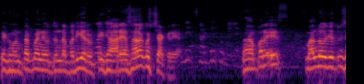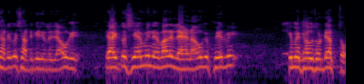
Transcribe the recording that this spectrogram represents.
ਦੇਖ ਹੁਣ ਤਾਂ ਭੈਣੇ ਉਦੋਂ ਦਾ ਵਧੀਆ ਰੋਟੀ ਖਾ ਰਿਹਾ ਸਾਰਾ ਕੁਝ ਚੱਕ ਰਿਹਾ। ਨਹੀਂ ਸਾਡੇ ਕੋਲ ਨਹੀਂ ਲੈਂਦਾ। ਹਾਂ ਪਰ ਇਹ ਮੰਨ ਲਓ ਜੇ ਤੁਸੀਂ ਸਾਡੇ ਕੋਲ ਛੱਡ ਕੇ ਚਲੇ ਜਾਓਗੇ ਤੇ ਅੱਜ ਤੋਂ 6 ਮਹੀਨੇ ਬਾਅਦ ਇਹ ਲੈਣ ਆਓਗੇ ਫਿਰ ਵੀ ਕਿਵੇਂ ਖਾਊ ਤੁਹਾਡੇ ਹੱਥੋਂ?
